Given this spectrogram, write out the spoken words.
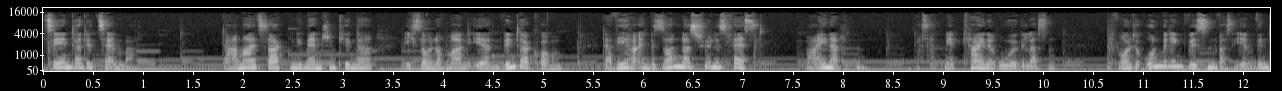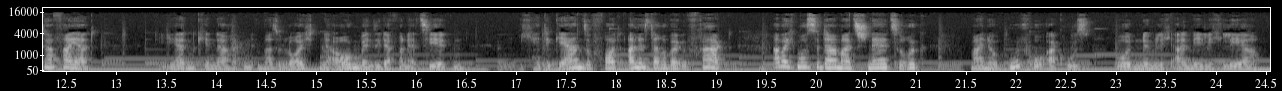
10. Dezember. Damals sagten die Menschenkinder, ich soll noch mal im Erdenwinter kommen. Da wäre ein besonders schönes Fest. Weihnachten. Das hat mir keine Ruhe gelassen. Ich wollte unbedingt wissen, was ihr im Winter feiert. Die Erdenkinder hatten immer so leuchtende Augen, wenn sie davon erzählten. Ich hätte gern sofort alles darüber gefragt, aber ich musste damals schnell zurück. Meine UFO-Akkus wurden nämlich allmählich leer.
